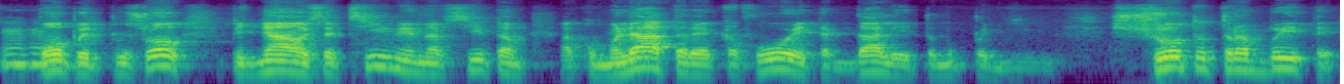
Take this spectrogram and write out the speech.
Мгм. попит пішов, піднялися ціни на всі там акумулятори, КФО і так далі, і тому подібне. Що тут робити?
